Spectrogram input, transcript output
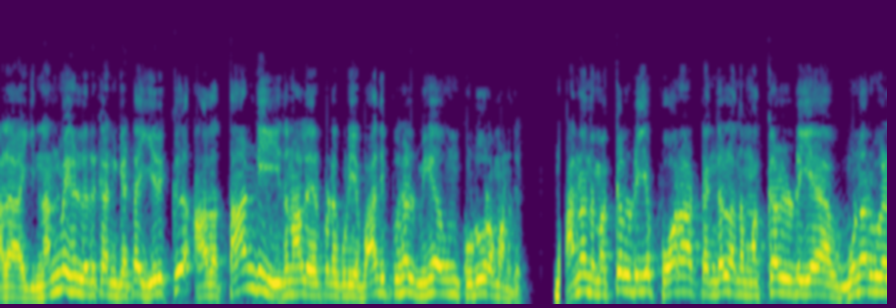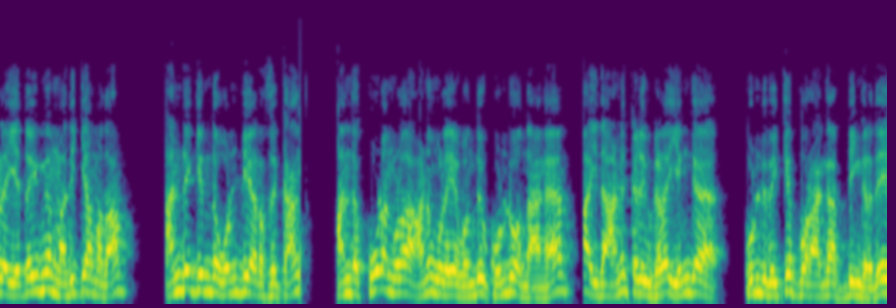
அதில் நன்மைகள் இருக்கான்னு கேட்டா இருக்கு. அதை தாண்டி இதனால ஏற்படக்கூடிய பாதிப்புகள் மிகவும் கொடூரமானது. ஆனா அந்த மக்களுடைய போராட்டங்கள் அந்த மக்களுடைய உணர்வுகளை எதையுமே மதிக்காம தான் அன்றைக்கு இந்த ஒன்றிய அரசுக்காக அந்த கூடங்குள அணு உலையை வந்து கொண்டு வந்தாங்க. இது அணுக்கழிவுகளை எங்க கொண்டு வைக்க போறாங்க அப்படிங்கறதே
